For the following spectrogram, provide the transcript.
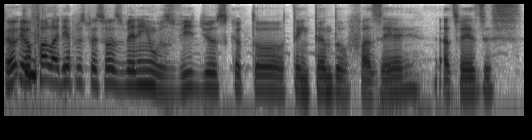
Eu, eu falaria para as pessoas verem os vídeos que eu tô tentando fazer. Às vezes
